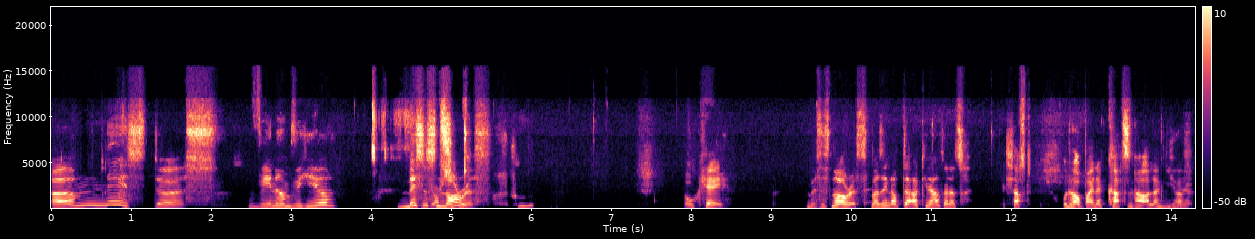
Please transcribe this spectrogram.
Ähm, nächstes. Wen haben wir hier? Mrs. Yoshi. Norris. Okay. Mrs. Norris. Mal sehen, ob der Akinator das schafft oder ob er eine Katzenhaarallergie hat.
